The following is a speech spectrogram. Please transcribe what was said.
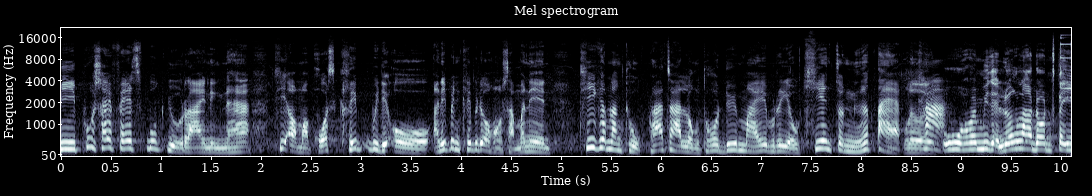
มีผู้ใช้ Facebook อยู่รายหนึ่งนะฮะ ที่เอามาโพสต์คลิปวิดีโอ อันนี้เป็นคลิปวิดีโอของสามเณรที่กำลังถูกพระอาจารย์ลงโทษด้วยไม้เรียวเคี่ยนจนเนื้อแตกเลย ค่ะ อู้มันมีแต่เรื่องราวโดนตี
